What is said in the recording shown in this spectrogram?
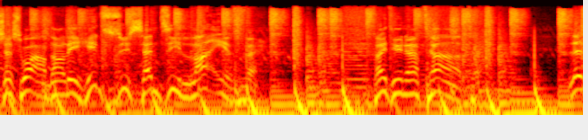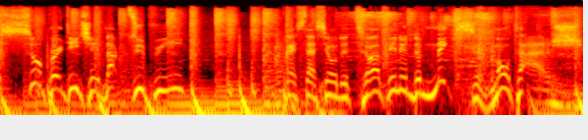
Ce soir, dans les hits du samedi live, 21h30, le Super DJ Marc Dupuis, prestation de 30 minutes de mix, montage.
